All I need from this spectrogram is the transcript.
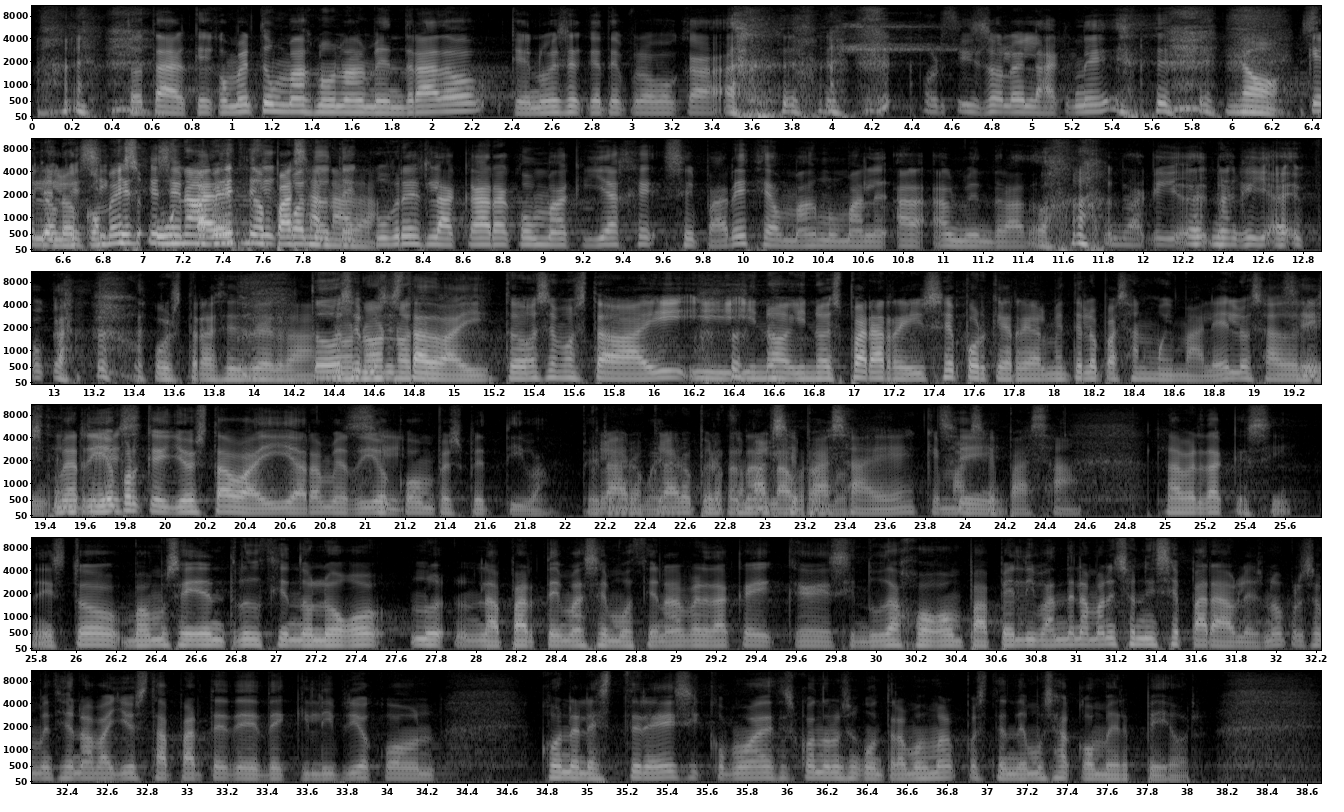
Total, que comerte un magnum almendrado, que no es el que te provoca por sí solo el acné. No, que lo, comes una vez no pasa cuando te cubres la cara con maquillaje se parece a un magnum almendrado en, aquella época. Ostras, es verdad. Todos hemos estado ahí. Todos hemos estado ahí y, no, y no es para reírse porque realmente lo pasan muy mal, ¿eh? Los adolescentes. me río porque yo estaba ahí, ahora me río con perspectiva. claro, claro, pero qué mal se pasa, ¿eh? Qué mal se pasa. La verdad que sí. Esto vamos a ir introduciendo luego la parte más emocional, ¿verdad? Que, sin duda juega un papel y van de la mano y son inseparables, ¿no? Por eso mencionaba yo esta parte de, equilibrio con, con, el estrés y como a veces cuando nos encontramos mal, pues tendemos a comer peor.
